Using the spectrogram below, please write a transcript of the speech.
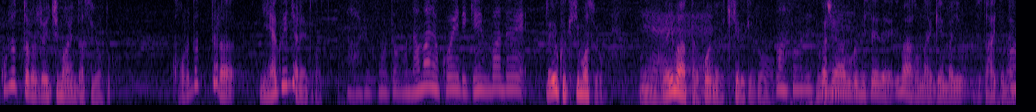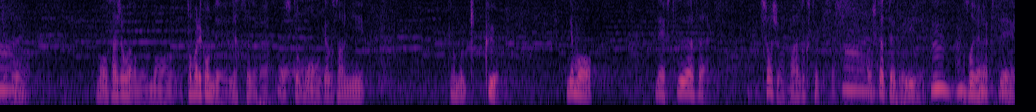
これだったらじゃあ1万円出すよとかこれだったら200円じゃねとかなるほど。もう生の声で現場で。でよく聞きますよ、うん今だったらこういうので聞けるけどまあそうですね。昔は僕店で今はそんなに現場にずっと入ってないけど、はいもう最初からももう泊まり込んでやってたからそうするともうお客さんにあの聞くよでもね普通はさ少々まずくてもさはい。美味しかったよとか言うじゃん、うんうん。そうじゃなくて、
